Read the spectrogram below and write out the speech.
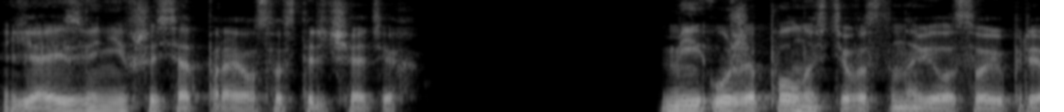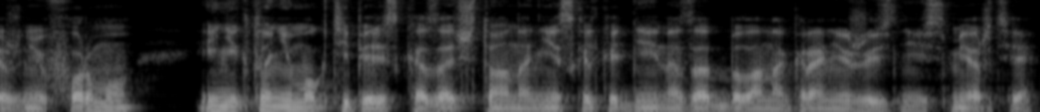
я, извинившись, отправился встречать их. Ми уже полностью восстановила свою прежнюю форму, и никто не мог теперь сказать, что она несколько дней назад была на грани жизни и смерти.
